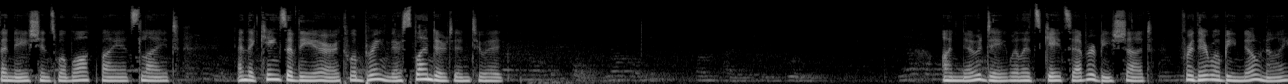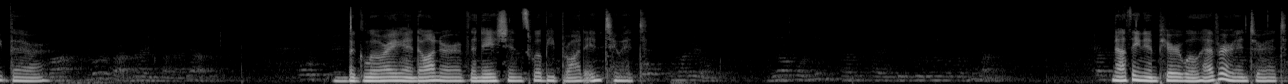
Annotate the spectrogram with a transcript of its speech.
The nations will walk by its light, and the kings of the earth will bring their splendor into it. On no day will its gates ever be shut, for there will be no night there. The glory and honor of the nations will be brought into it. Nothing impure will ever enter it,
